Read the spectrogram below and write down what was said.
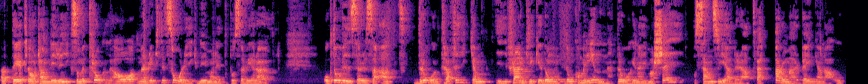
Så att det är klart han blir rik som ett troll. Ja, men riktigt så rik blir man inte på att servera öl. Och då visar det sig att drogtrafiken i Frankrike, de, de kommer in drogerna i Marseille och sen så gäller det att tvätta de här pengarna. Och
